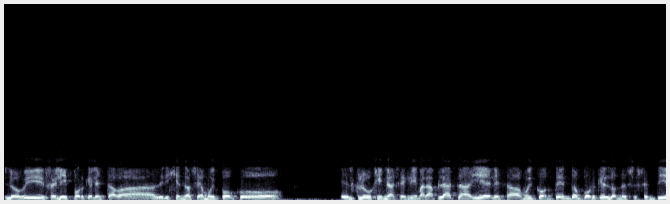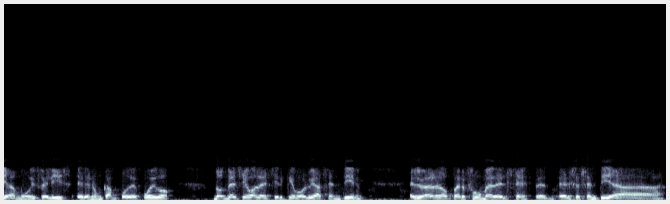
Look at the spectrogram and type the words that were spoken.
lo vi feliz porque él estaba dirigiendo hacía muy poco el club Gimnasia Esgrima La Plata y él estaba muy contento porque él donde se sentía muy feliz era en un campo de juego, donde él llegó a decir que volvía a sentir el verdadero perfume del césped. Él se sentía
